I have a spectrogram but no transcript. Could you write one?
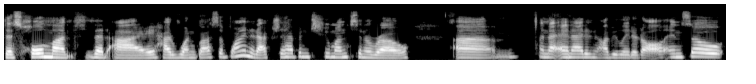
this whole month that I had one glass of wine. It actually happened two months in a row, um, and I, and I didn't ovulate at all. And so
